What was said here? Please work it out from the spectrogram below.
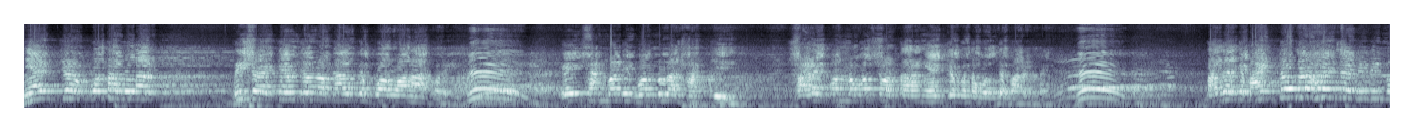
ন্যায্য কথা বলার বিষয়ে কেউ যেন কাউকে পরোয়া না করে। এই সাংবাদিক বন্ধুরা সাক্ষী, সাড়ে পনেরো বছর তারা ন্যায্য কথা বলতে পারেন তাদেরকে বাধ্য করা হয়েছে বিভিন্ন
